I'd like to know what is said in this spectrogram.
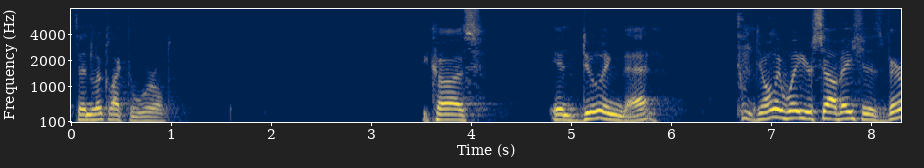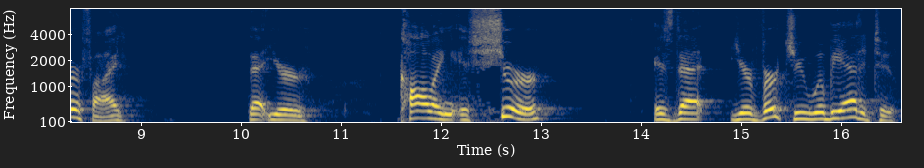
It doesn't look like the world. Because in doing that, the only way your salvation is verified, that your calling is sure, is that your virtue will be added to.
